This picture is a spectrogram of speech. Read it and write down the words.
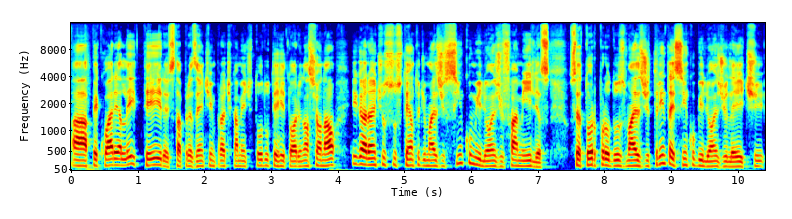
A pecuária leiteira está presente em praticamente todo o território nacional e garante o sustento de mais de 5 milhões de famílias. O setor produz mais de 35 bilhões de leite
